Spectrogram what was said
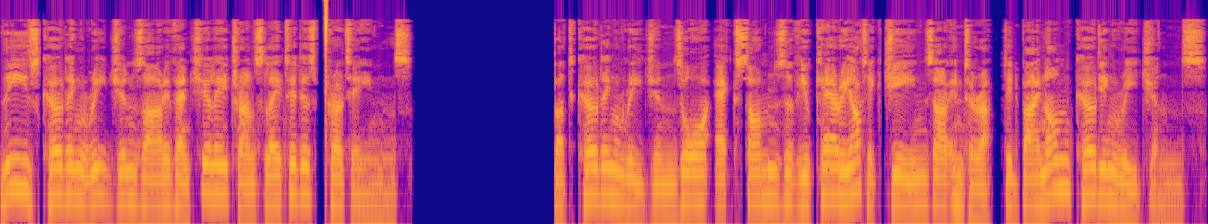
These coding regions are eventually translated as proteins but coding regions or exons of eukaryotic genes are interrupted by non-coding regions.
